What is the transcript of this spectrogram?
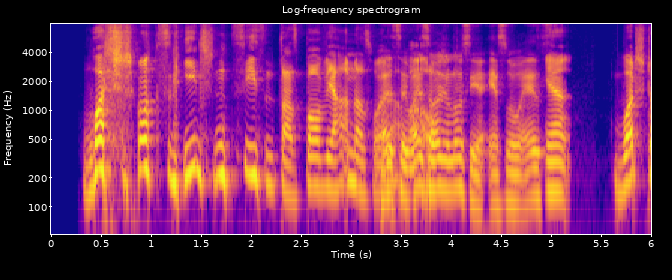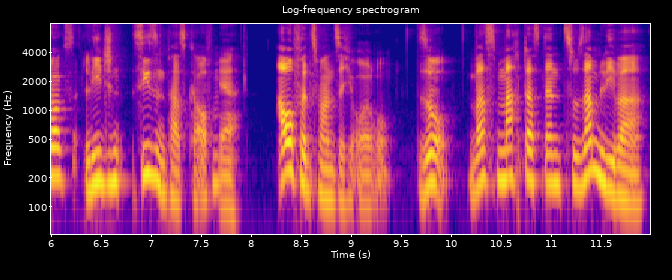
Watch Dogs Legion Season Pass. Boah, wir haben das heute. Du, was ist heute los hier? SOS. Ja. Watch Dogs Legion Season Pass kaufen. Ja. Auch für 20 Euro. So, was macht das denn zusammen, lieber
